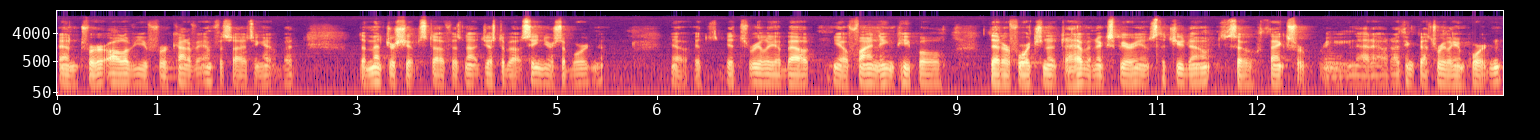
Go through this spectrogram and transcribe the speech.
and for all of you for kind of emphasizing it, but the mentorship stuff is not just about senior subordinate. You know, it's, it's really about, you know, finding people that are fortunate to have an experience that you don't. So thanks for bringing that out. I think that's really important.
